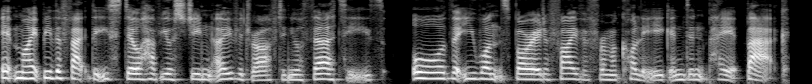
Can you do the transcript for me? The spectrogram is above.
It might be the fact that you still have your student overdraft in your 30s, or that you once borrowed a fiver from a colleague and didn't pay it back,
